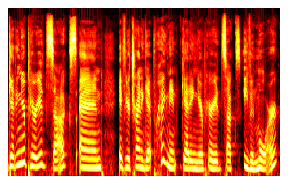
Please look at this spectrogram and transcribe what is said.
getting your period sucks. And if you're trying to get pregnant, getting your period sucks even more.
